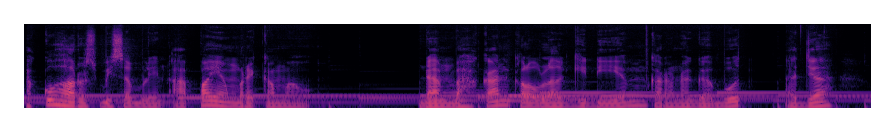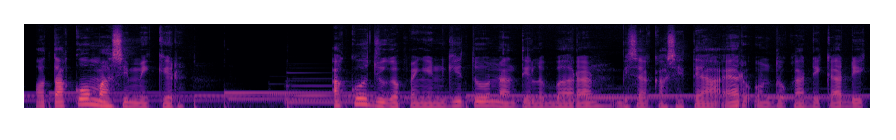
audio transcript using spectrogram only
aku harus bisa beliin apa yang mereka mau. Dan bahkan kalau lagi diem karena gabut aja, otakku masih mikir, aku juga pengen gitu nanti lebaran bisa kasih THR untuk adik-adik.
